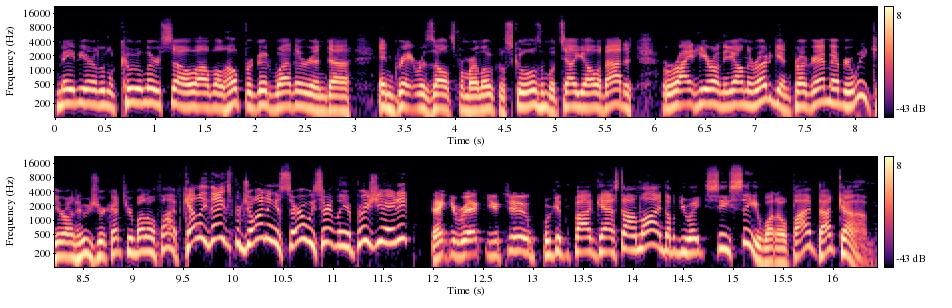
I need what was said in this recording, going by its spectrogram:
maybe are a little cooler. So uh, we'll hope for good weather and uh, and great results from our local schools, and we'll tell you all about it right here on the On the Road Again program every week here on Hoosier Country 105. Kelly, thanks for joining us, sir. We certainly appreciate it. Thank you, Rick. You too. We'll get the podcast online, WHCC105.com.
